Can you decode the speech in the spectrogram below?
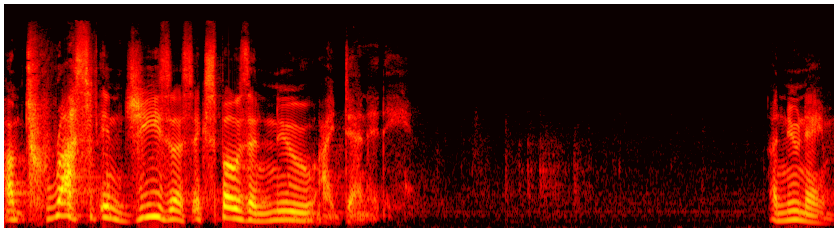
um, trust in Jesus expose a new identity. A new name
